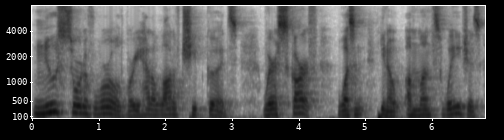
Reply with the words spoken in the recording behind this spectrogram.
new sort of world where you had a lot of cheap goods, where a scarf wasn't, you know, a month's wages,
